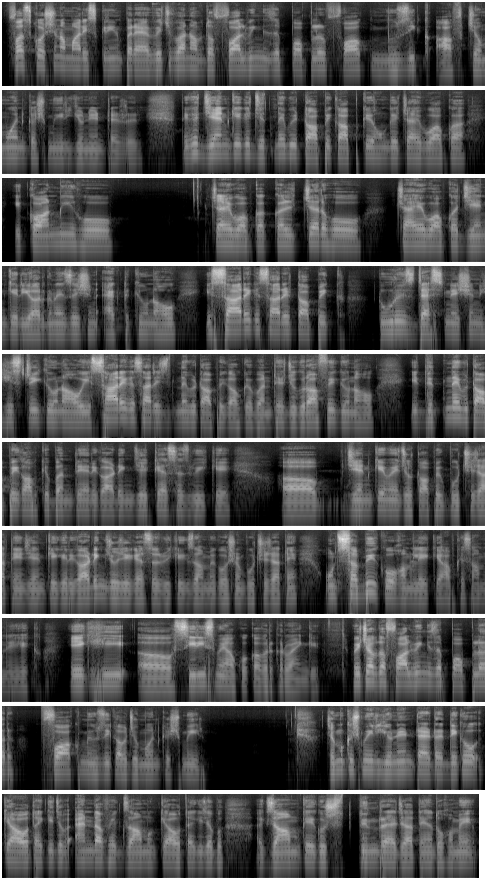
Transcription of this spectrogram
first question हमारी स्क्रीन पर है which one of the following is a popular folk music of Jammu and Kashmir union territory देखिए जे के जितने भी टॉपिक आपके होंगे, चाहे वो आपका इकॉनमी हो, चाहे वो आपका कल्चर हो, चाहे वो आपका J and K reorganisation act क्यों ना हो, ये सारे के सारे टॉपिक टूरिस्ट डेस्टिनेशन हिस्ट्री क्यों ना हो, ये सारे के सारे जितने भी टॉपिक आपके बनते हैं जोग्राफी क्यों ना हो, ये जितने भी टॉपिक आपके बनते हैं रिगार्डिंग जे के एस एस बी के जे में जो टॉपिक पूछे जाते हैं जे के रिगार्डिंग जो जे के के एग्ज़ाम में क्वेश्चन पूछे जाते हैं, उन सभी को हम लेके आपके सामने एक एक ही सीरीज़ में आपको कवर करवाएँगे। Which of the following is a popular folk music of Jammu and Kashmir Jammu Kashmir union territory, देखो क्या होता है कि जब एंड ऑफ़ एग्ज़ाम क्या होता है कि जब एग्ज़ाम के कुछ दिन रह जाते हैं तो हमें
